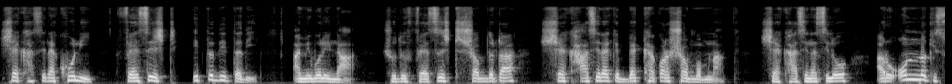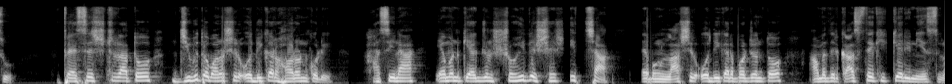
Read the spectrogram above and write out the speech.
শেখ হাসিনা খুনি ফ্যাসিস্ট ইত্যাদি ইত্যাদি। আমি বলি, না, শুধু ফ্যাসিস্ট শব্দটা শেখ হাসিনাকে ব্যাখ্যা করা সম্ভব না। শেখ হাসিনা ছিল আরও অন্য কিছু। ফ্যাসিস্টরা তো জীবিত মানুষের অধিকার হরণ করে। হাসিনা, এমনকি একজন শহীদের শেষ ইচ্ছা এবং লাশের অধিকার পর্যন্ত আমাদের কাছ থেকে কেড়ে নিয়েছিল।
